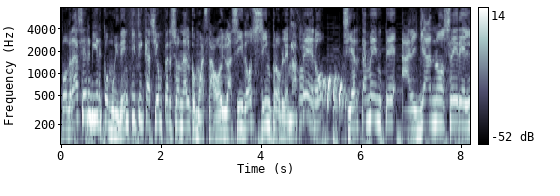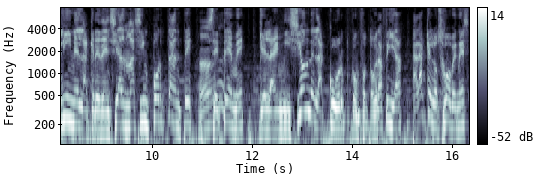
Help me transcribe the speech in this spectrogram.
podrá servir como identificación personal como hasta hoy lo ha sido sin problema, pero ciertamente al ya no ser el INE la credencial más importante, se teme que la emisión de la CURP con fotografía hará que los jóvenes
